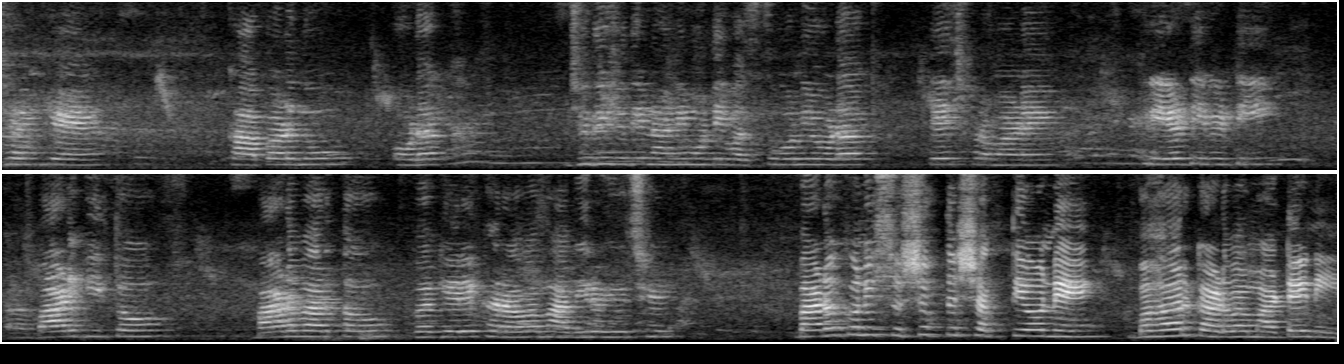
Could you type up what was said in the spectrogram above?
જેમ કે કાપડનું ઓળખ, જુદી જુદી નાની મોટી વસ્તુઓની ઓળખ, તે જ પ્રમાણે ક્રિએટિવિટી બાળગીતો, બાળવાર્તાઓ વગેરે કરાવવામાં આવી રહ્યું છે. બાળકોની સુષુપ્ત શક્તિઓને બહાર કાઢવા માટેની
